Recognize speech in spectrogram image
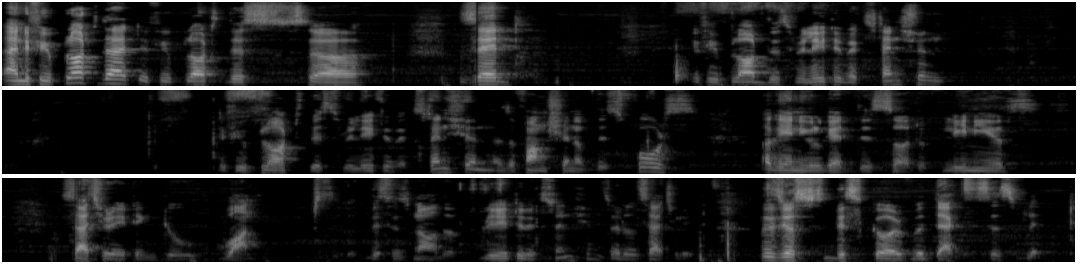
And if you plot that if you plot this uh, z if you plot this relative extension if you plot this relative extension as a function of this force again you will get this sort of linear saturating to 1. This is now the relative extension, so it will saturate. This is just this curve with the axis flipped.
